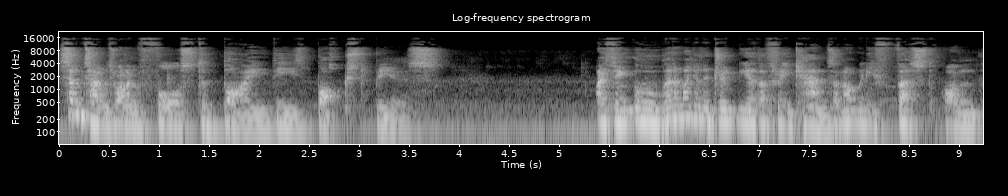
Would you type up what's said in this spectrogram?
Sometimes when I'm forced to buy these boxed beers, I think, oh, when am I going to drink the other three cans? I'm not really fussed on.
